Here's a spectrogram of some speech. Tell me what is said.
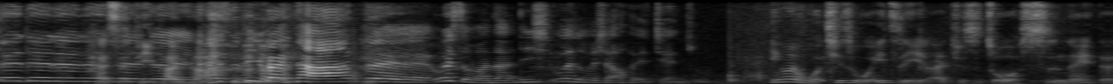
对对对对，还是批判他，还是批判他。对，为什么呢？你为什么想回建筑？因为我其实我一直以来就是做室内的。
